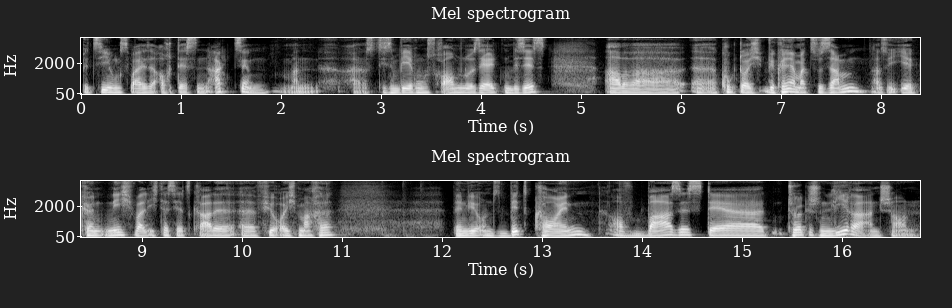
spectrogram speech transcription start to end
beziehungsweise auch dessen Aktien man aus diesem Währungsraum nur selten besitzt. Aber äh, guckt euch, wir können ja mal zusammen, also ihr könnt nicht, weil ich das jetzt gerade äh, für euch mache, wenn wir uns Bitcoin auf Basis der türkischen Lira anschauen,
